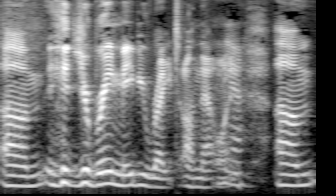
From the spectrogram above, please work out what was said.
Um, your brain may be right on that one. Yeah. Um,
